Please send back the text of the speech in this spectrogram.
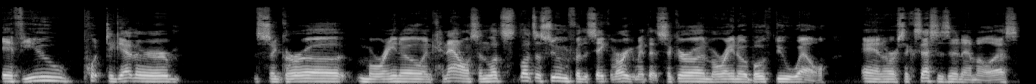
if you put together Segura, Moreno, and Canales, and let's let's assume for the sake of argument that Segura and Moreno both do well and are successes in MLS.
